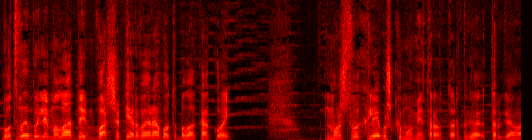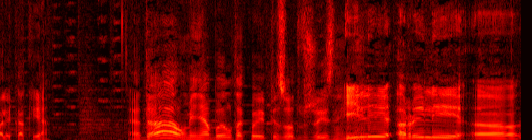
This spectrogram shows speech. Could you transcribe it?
Вот вы были молодым. Ваша первая работа была какой? Может, вы хлебушком у метро торговали, как я? Э, Да, у меня был такой эпизод в жизни. Или рыли э,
